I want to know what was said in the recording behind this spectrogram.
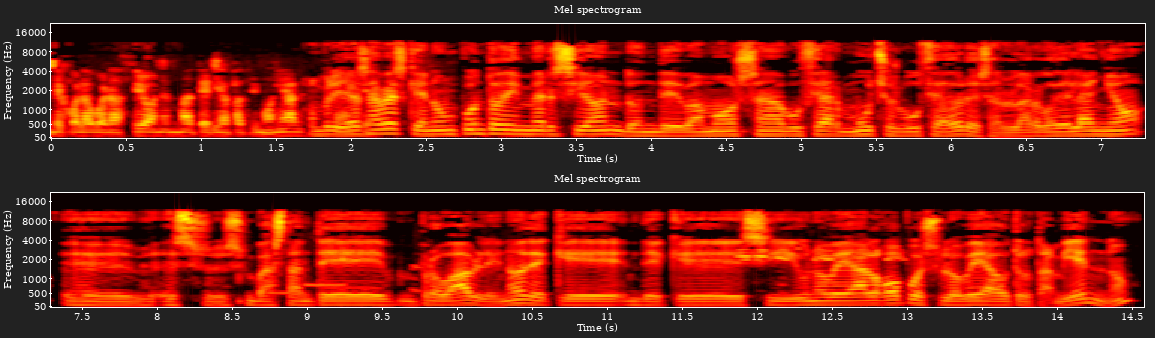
de colaboración en materia patrimonial. Hombre, ya sabes que en un punto de inmersión donde vamos a bucear muchos buceadores a lo largo del año, eh, es, bastante probable, ¿no? De que, de que si uno ve algo, pues lo vea otro también, ¿no?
